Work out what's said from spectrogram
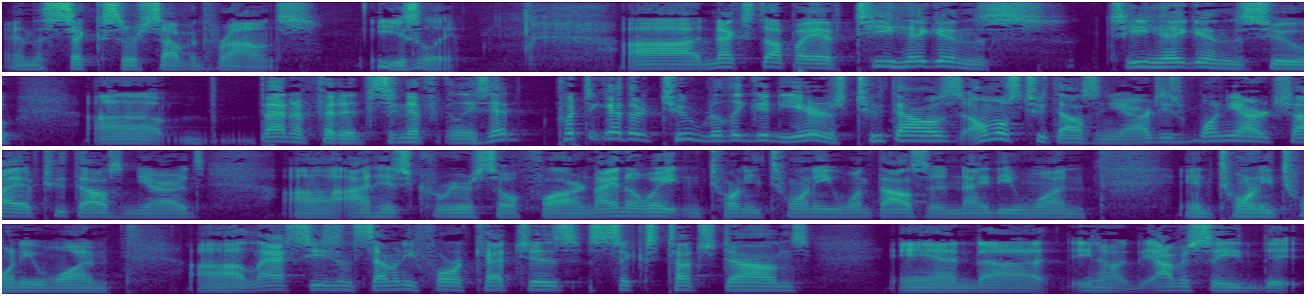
in the sixth or seventh rounds easily. Uh, next up, I have Tee Higgins. Tee Higgins, who uh, benefited significantly. He's had put together two really good years, two thousand, almost two thousand yards. He's one yard shy of two thousand yards uh, on his career so far. Nine oh eight in twenty twenty, one thousand and ninety one in twenty twenty one. Uh, last season, seventy four catches, six touchdowns. And, uh, you know, obviously the,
